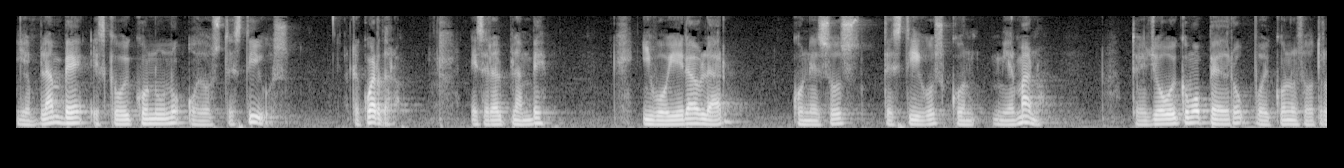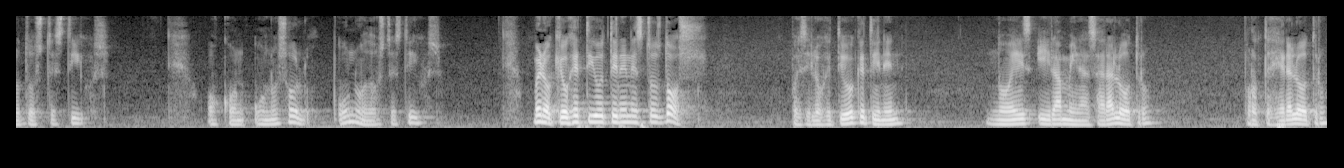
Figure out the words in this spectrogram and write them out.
Y el plan B es que voy con uno o dos testigos. Recuérdalo. Ese era el plan B. Y voy a ir a hablar con esos testigos con mi hermano. Yo voy como Pedro, voy con los otros dos testigos. O con uno solo, uno o dos testigos. Bueno, ¿qué objetivo tienen estos dos? Pues el objetivo que tienen no es ir a amenazar al otro, proteger al otro,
